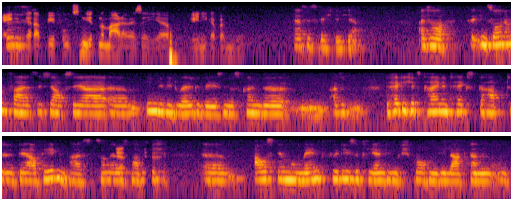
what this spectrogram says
Eigentherapie mhm. funktioniert normalerweise eher weniger bei mir. Das ist richtig, ja. Also in so einem Fall es ist ja auch sehr äh, individuell gewesen. Das könnte, also da hätte ich jetzt keinen Text gehabt, äh, der auf jeden passt, sondern es ja. war wirklich äh, aus dem Moment für diese Klientin gesprochen. Die lag dann, und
